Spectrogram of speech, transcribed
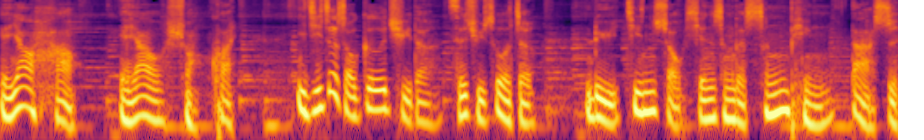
也要好也要爽快，以及这首歌曲的词曲作者。吕金守先生的生平大事。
